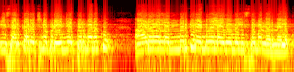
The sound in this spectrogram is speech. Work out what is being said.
ఈ సర్కార్ వచ్చినప్పుడు ఏం చెప్పారు మనకు? ఆడవాళ్ళందరికీ రెండు వేల ఐదు వందలు ఇస్తామన్నారు నెలకు.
